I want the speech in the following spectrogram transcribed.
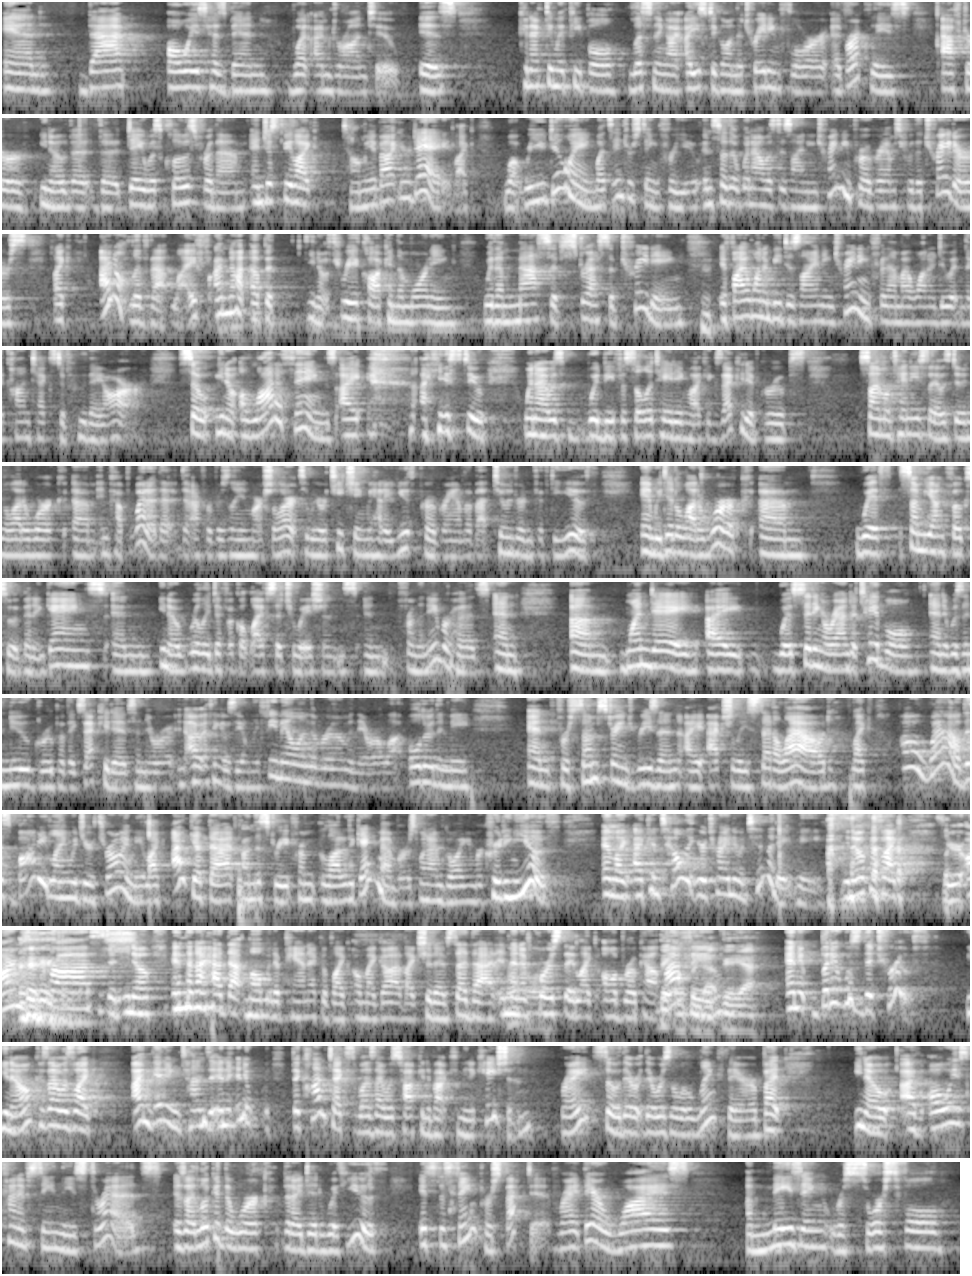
And that always has been what I'm drawn to is connecting with people, listening. I, I used to go on the trading floor at Barclays after you know the the day was closed for them, and just be like, "Tell me about your day. Like, what were you doing? What's interesting for you?" And so that when I was designing training programs for the traders, like I don't live that life. I'm not up at you know three o'clock in the morning with a massive stress of trading. Hmm. If I want to be designing training for them, I want to do it in the context of who they are. So you know, a lot of things I I used to when I was would be facilitating like executive groups. Simultaneously, I was doing a lot of work um, in Capoeira, the, the Afro-Brazilian martial arts. So we were teaching. We had a youth program, about 250 youth, and we did a lot of work. Um, with some young folks who had been in gangs and you know really difficult life situations in from the neighborhoods and um, one day I was sitting around a table and it was a new group of executives and there were and I think it was the only female in the room and they were a lot older than me and for some strange reason I actually said aloud like oh wow this body language you're throwing me like I get that on the street from a lot of the gang members when I'm going and recruiting youth and like I can tell that you're trying to intimidate me, you know, because like your arms are crossed, and you know, and then I had that moment of panic of like, oh my god, like should I have said that? And then of course they like all broke out They laughing, up. Yeah, yeah. and it, but it was the truth, you know, because I was like, I'm getting tons, of, and, and it, the context was I was talking about communication, right? So there there was a little link there, but you know, I've always kind of seen these threads as I look at the work that I did with youth. It's the same perspective, right? They are wise, amazing, resourceful,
